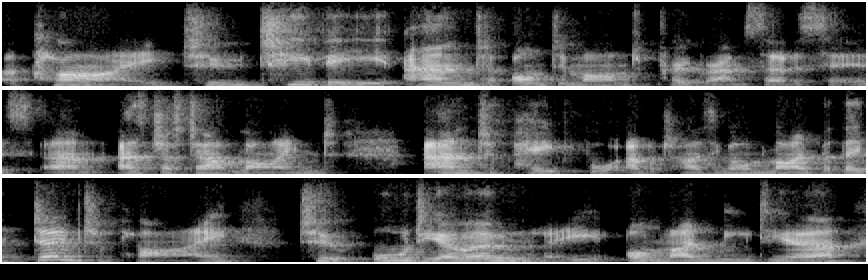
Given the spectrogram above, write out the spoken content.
apply to TV and on demand program services, um, as just outlined, and to paid for advertising online, but they don't apply to audio only online media,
